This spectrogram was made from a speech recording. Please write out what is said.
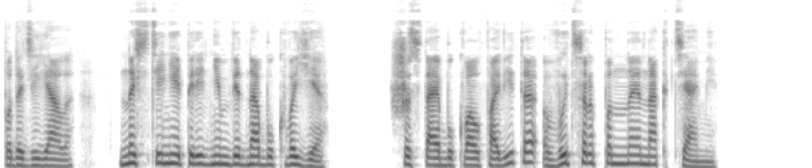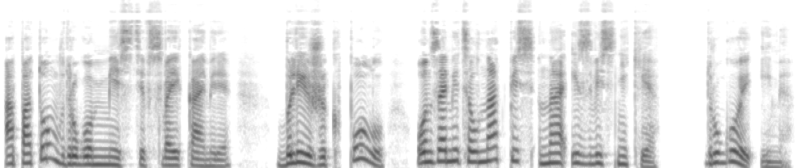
под одеяло. На стене перед ним видна буква «Е», шестая буква алфавита, выцарапанная ногтями. А потом в другом месте в своей камере, ближе к полу, он заметил надпись на известняке, другое имя.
